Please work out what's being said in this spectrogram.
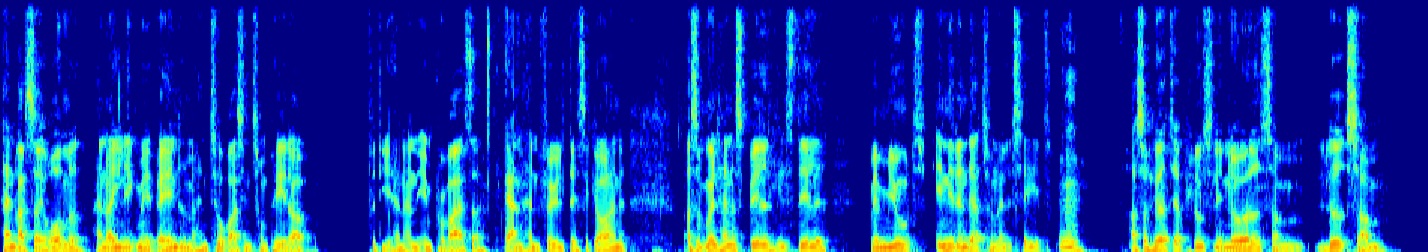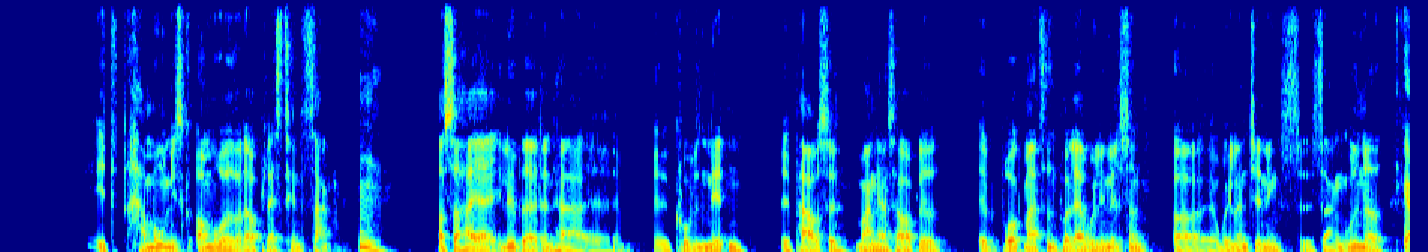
Han var så i rummet. Han var egentlig ikke med i bandet, men han tog bare sin trompet op, fordi han er en improviser. Ja. Han, han følte det, så gjorde han det. Og så begyndte han at spille helt stille med mute ind i den der tonalitet. Mm. Og så hørte jeg pludselig noget, som lød som et harmonisk område, hvor der var plads til en sang. Mm. Og så har jeg i løbet af den her øh, øh, covid-19-pause, mange af os har oplevet, øh, brugt meget tid på at lære Willie Nelson og øh, Waylon Jennings øh, sangen udenad. Ja.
